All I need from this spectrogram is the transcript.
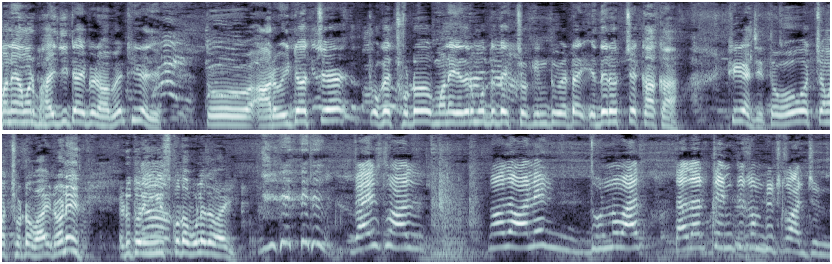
মানে আমার ভাইজি টাইপের হবে, ঠিক আছে? তো, আর ওইটা হচ্ছে, ওকে ছোট মানে এদের মধ্যে দেখছ, কিন্তু এটা এদের হচ্ছে কাকা। ঠিক আছে তো ও হচ্ছে আমার ছোট ভাই। রনিত একটু তোর ইংলিশ কথা বলে দে ভাই। গাইস তোমাদের অনেক ধন্যবাদ দাদার টেনকে কমপ্লিট করার জন্য।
